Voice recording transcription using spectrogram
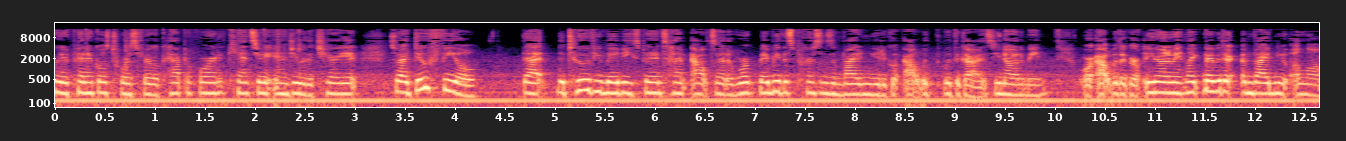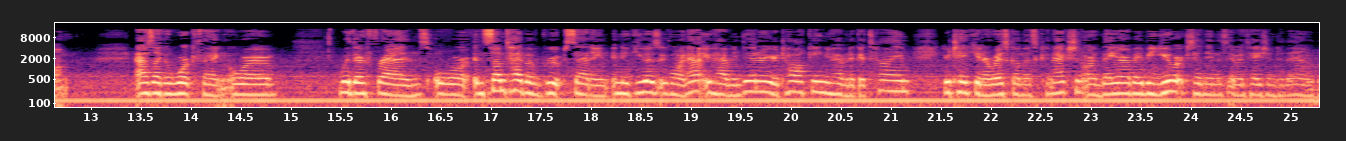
Queen of Pentacles, Taurus, Virgo, Capricorn, Cancer energy with a chariot. So I do feel that the two of you may be spending time outside of work. Maybe this person's inviting you to go out with, with the guys, you know what I mean? Or out with a girl, you know what I mean? Like maybe they're inviting you along as like a work thing or with their friends or in some type of group setting and if you guys are going out you're having dinner you're talking you're having a good time you're taking a risk on this connection or they are maybe you're extending this invitation to them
